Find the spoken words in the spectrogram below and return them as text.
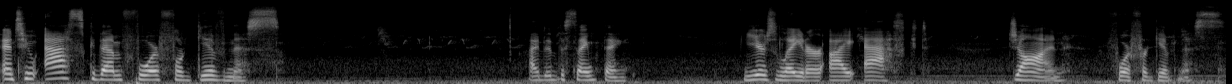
and to ask them for forgiveness. I did the same thing. years later, I asked John for forgiveness.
